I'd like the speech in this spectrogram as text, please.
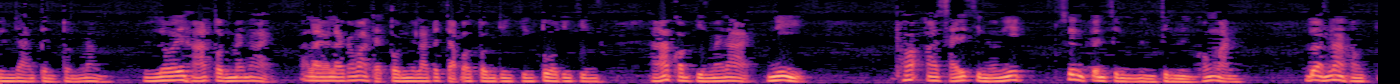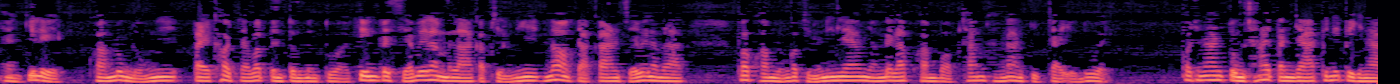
วิญญาณเป็นตนมั่งเลยหาตนไม่ได้ อะไรอะไรก็ว่าแต่ตนเวลาจะจับเอาตนจริง ๆ ตัวจริง ๆ หาความจริงไม่ได้ นี่ เพราะอาศัยสิ่งเหล่านี้ซึ่งเป็นสิ่งหนึ่งสิ่งหนึ่งของมัน ด้วยอำนาจของแห่งกิเลสความลุ่มหลงนี้ไปเข้าใจว่าเป็นตนเป็นตัว จึงไปเสียเวลาเวลากับสิ่งนี้ นอกจากการเสียเวลาเวลาเพราะความหลงกับสิ่งนี้แล้วยังได้รับความบอบช้ำทางด้านจิตใจอีกด้วย เพราะฉะนั้นจงใช้ปัญญาพินิจพิจารณา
